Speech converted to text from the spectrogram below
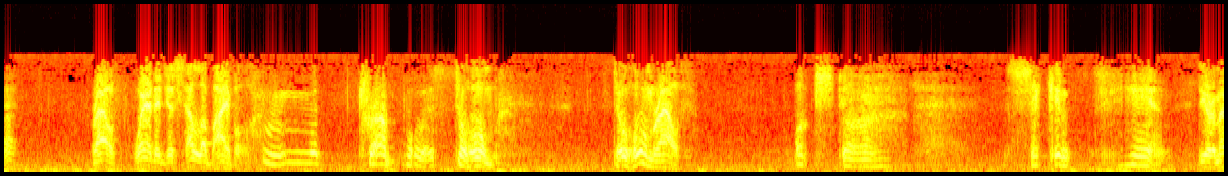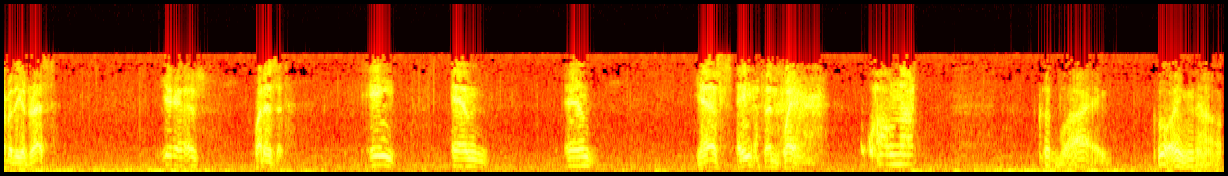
Uh, Ralph, where did you sell the Bible? Metropolis To whom? To whom, Ralph? bookstore. Second Do you remember the address? Yes. What is it? Eight and and Yes, 8th and where? walnut. Goodbye. Going now.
